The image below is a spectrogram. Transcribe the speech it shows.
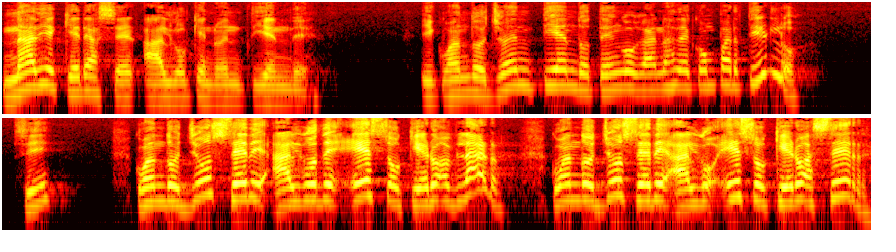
Nadie quiere hacer algo que no entiende. Y cuando yo entiendo, tengo ganas de compartirlo. ¿Sí? Cuando yo sé de algo, de eso quiero hablar. Cuando yo sé de algo, eso quiero hacer.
